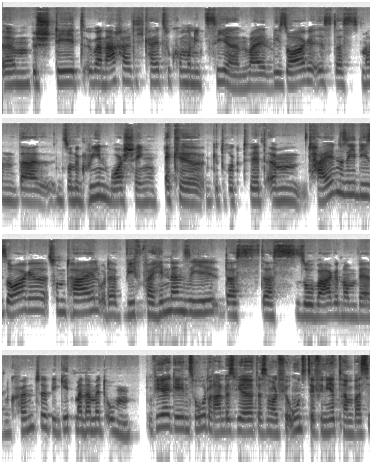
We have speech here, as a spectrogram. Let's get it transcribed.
ähm, besteht, über Nachhaltigkeit zu kommunizieren, weil die Sorge ist, dass man da in so eine Greenwashing-Ecke gedrückt wird. Ähm, teilen Sie die Sorge zum Teil oder wie verhindern Sie, dass das so wahrgenommen werden könnte? Wie geht man damit um? Wir gehen so dran, dass wir das mal für uns definiert haben, was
